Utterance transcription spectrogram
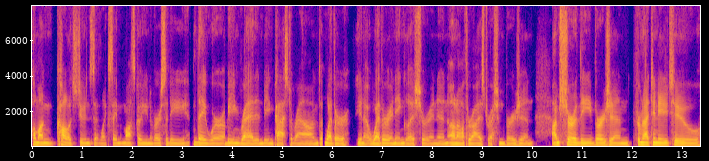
among college students at like say Moscow University they were being read and being passed around whether you know whether in English or in an unauthorized Russian version I'm sure the version from 1982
